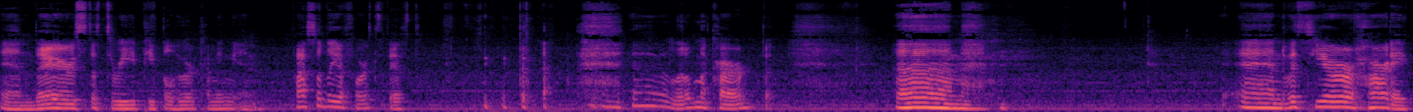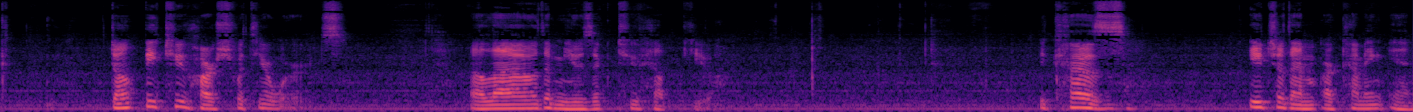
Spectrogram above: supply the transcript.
And there's the three people who are coming in. Possibly a fourth, fifth. a little macabre, but um and with your heartache, don't be too harsh with your words. Allow the music to help you. Because each of them are coming in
